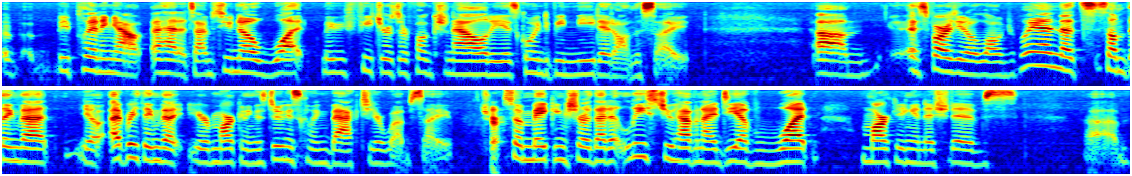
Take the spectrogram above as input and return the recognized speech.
uh, be planning out ahead of time, so you know what maybe features or functionality is going to be needed on the site. Um, as far as you know, long-term plan, that's something that you know everything that your marketing is doing is coming back to your website. Sure. So making sure that at least you have an idea of what marketing initiatives um,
